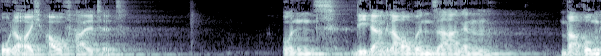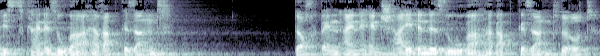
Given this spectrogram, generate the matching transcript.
oder euch aufhaltet. Und die da glauben, sagen, warum ist keine Sura herabgesandt? Doch wenn eine entscheidende Sura herabgesandt wird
